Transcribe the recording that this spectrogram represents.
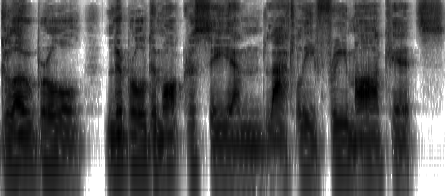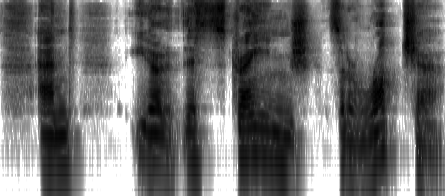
global liberal democracy and latterly free markets. And, you know, this strange sort of rupture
